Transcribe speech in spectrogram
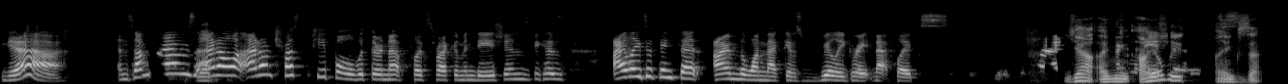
Yeah. And sometimes Well- I don't I don't trust people with their Netflix recommendations because I like to think that I'm the one that gives really great Netflix. Yeah, I mean, I always recommendations. exa-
